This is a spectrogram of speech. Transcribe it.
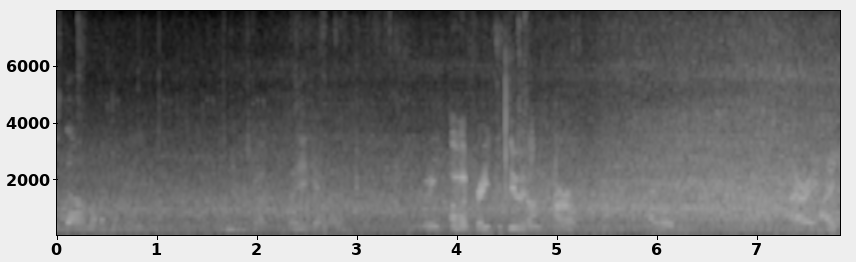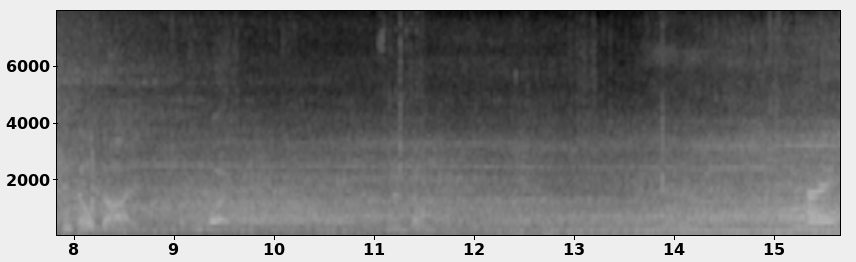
goes down, motherfucker. I'm afraid to do it on Carl. I will. Alright. I think I'll die. What? Slam dunk. Alright.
